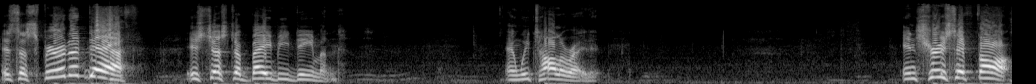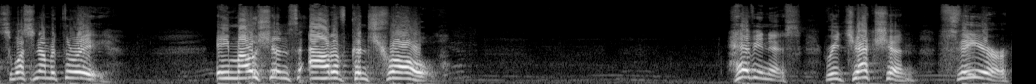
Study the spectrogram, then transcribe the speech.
It's the spirit of death. It's just a baby demon. And we tolerate it. Intrusive thoughts. What's number three? Emotions out of control. Heaviness, rejection, fear,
